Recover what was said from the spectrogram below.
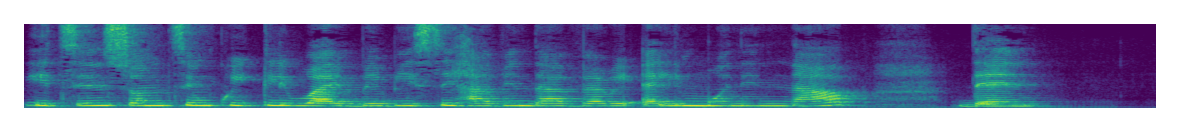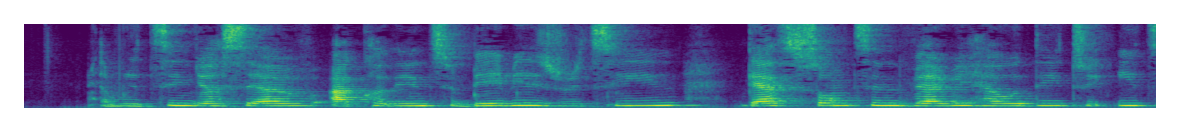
eating something quickly while baby still having that very early morning nap. Then routine yourself according to baby's routine get something very healthy to eat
